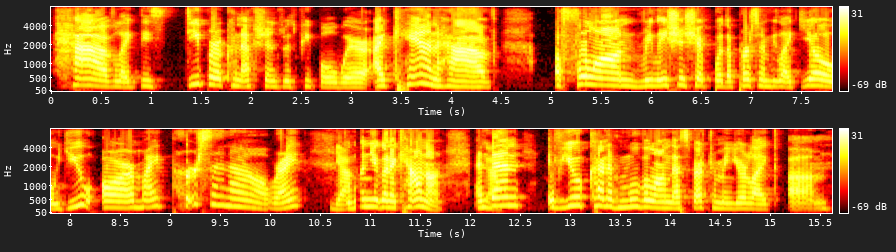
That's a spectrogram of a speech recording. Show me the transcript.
have like these deeper connections with people where I can have a full on relationship with a person and be like, yo, you are my person now, right? Yeah. The one you're going to count on. And Yeah. then if you kind of move along that spectrum and you're like, um,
